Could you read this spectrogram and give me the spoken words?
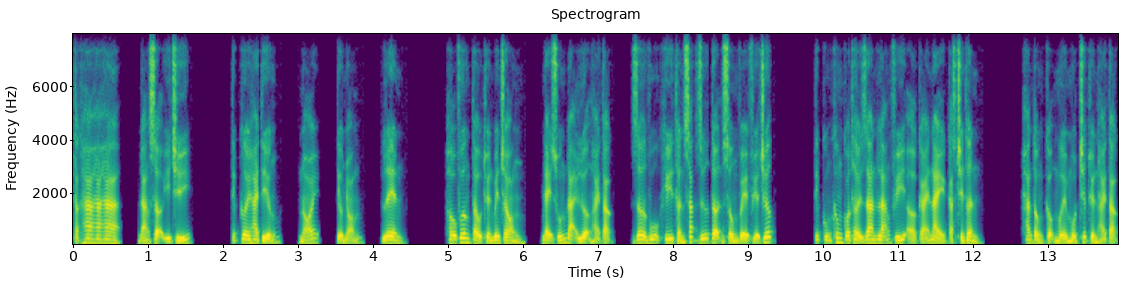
Thật ha ha ha, đáng sợ ý chí. Tiệp cười hai tiếng, nói, tiểu nhóm, lên. Hậu phương tàu thuyền bên trong nhảy xuống đại lượng hải tặc, giơ vũ khí thần sắc giữ tận xông về phía trước. Tịch cũng không có thời gian lãng phí ở cái này cắt trên thân. Hắn tổng cộng mười một chiếc thuyền hải tặc,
